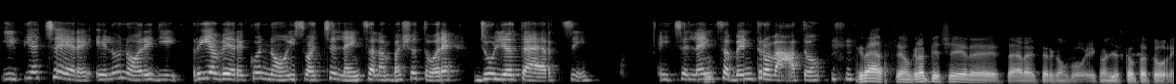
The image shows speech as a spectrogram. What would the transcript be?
il piacere e l'onore di riavere con noi Sua Eccellenza l'ambasciatore Giulio Terzi. Eccellenza, ben trovato. Grazie, è un gran piacere Sara essere con voi e con gli ascoltatori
